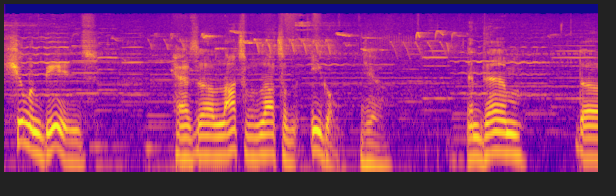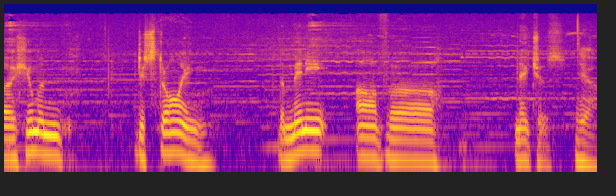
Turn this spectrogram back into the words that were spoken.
Human beings has uh, lots of lots of ego, Yeah. and then the human destroying the many of uh, natures, Yeah.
